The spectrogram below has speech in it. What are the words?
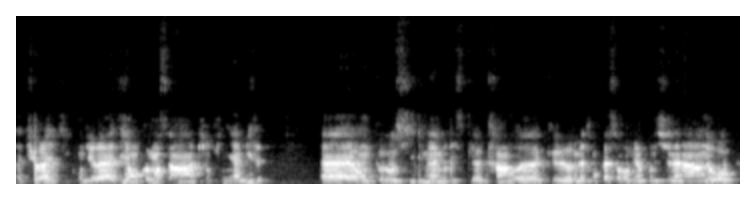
naturelle qui conduirait à dire on commence à 1 et puis on finit à 1000. Euh, on peut aussi même risquer de craindre que mettre en place un revenu inconditionnel à 1 euro,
